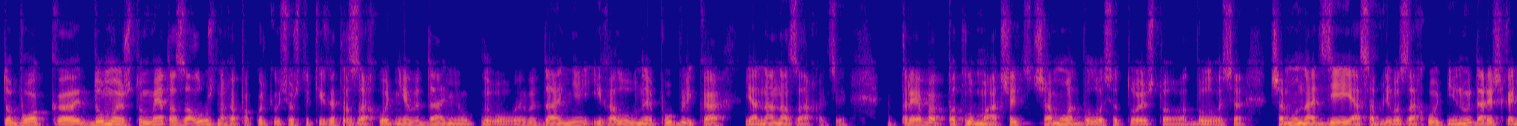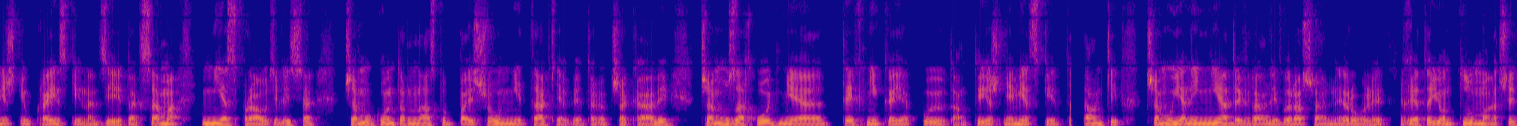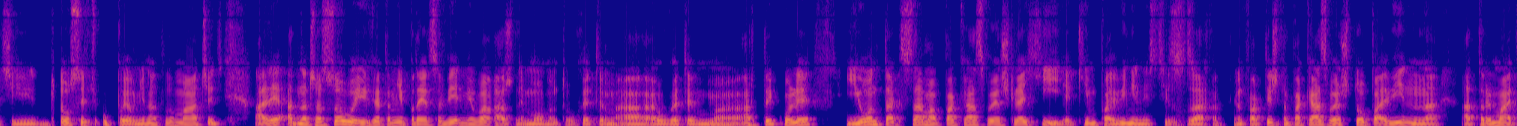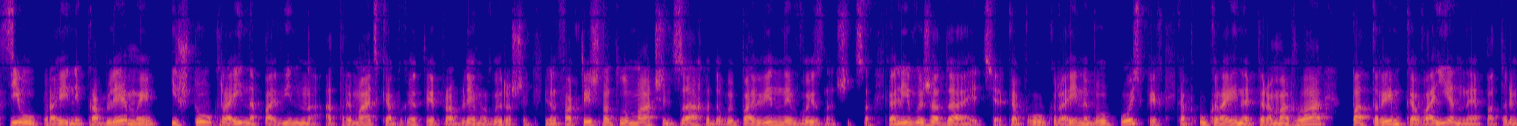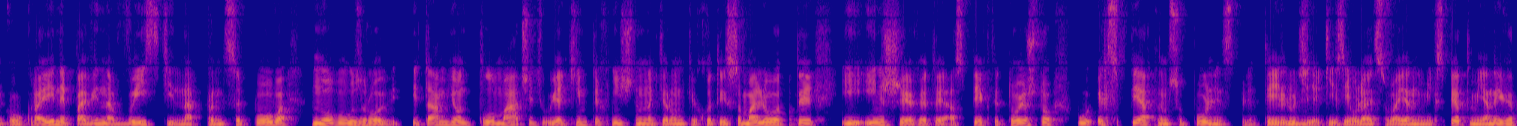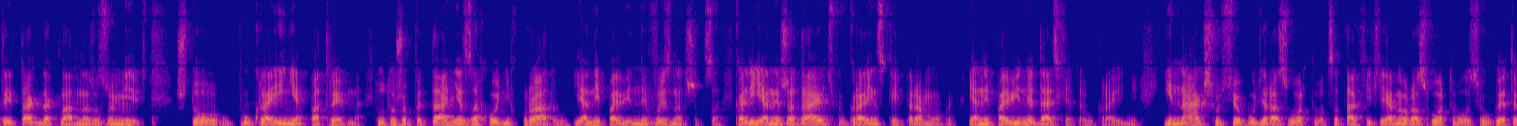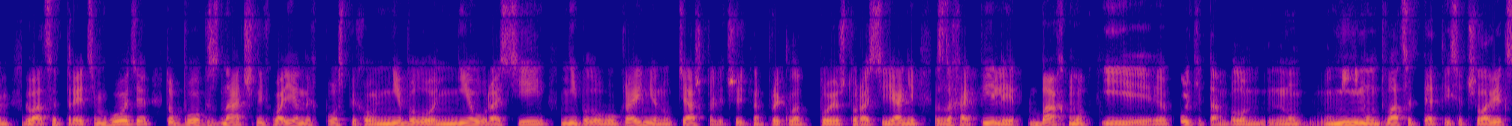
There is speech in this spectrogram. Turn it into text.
То бок думаю что мэта залужнага паколькі ўсё ж таки гэта заходнее выданне уплывовае выданне і галоўная публіка яна на захадзе. Трэба патлумачыць чаму адбылося тое что адбылося чаму надзеі асабліва заходні Ну дарэч канешне украінскія надзеі таксама не спраўдзіліся чаму контрнаступ пайшоў не так як гэтага чакалі Чаму заходняя тэхніка якую там тыя ж нямецкія танки Чаму яны не адыгралі вырашальнай ролі. Гэта ён тлумачыць і досыць упэўнена тлумачыць але адначасова і гэта мне падаецца вельмі важны момант у гэтым у гэтым артыкуле ён таксама показвае шляхі якім павінен ісці захад. Ён фактычна показвае что павінна атрымаць дзе Украіны праблемы і что Украіна павінна атрымаць каб гэтыя праблемы вырашыць. Ён фактычна тлумачыць захаду вы павінны вызначыцца калі вы жадаеце каб у Украіны быў поспех каб Украіна перамагла падтрымка военная падтрымка Украіны павінна выйсці на прынцыпова новы ўзровень і там ён тлумачыць у якім тэхнічным накірунке хоць і самалёты і іншыя гэтыя аспекты тое что у экспертным супольніцтве ты людзі якія з'яўляюцца военными экспертамі яны гэта і так дакладна разумеюць что Украіне патрэбна тут ужо пытанне заходніх урадаў яны павінны вызначыцца калі яны жадаюць украінскай перамогы яны павінны даць гэта ў краіне інакш усё будзе разгортвацца так як яно разгортвалася ў гэтым 23 годзе то бок значных военных поспехаў не было не ў Росіі не было в Украіне Ну цяжка лічыць напрыклад тое что расіяне захапілі бахмут і колькі там было ну, мінімум 25 тысяч чалавек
